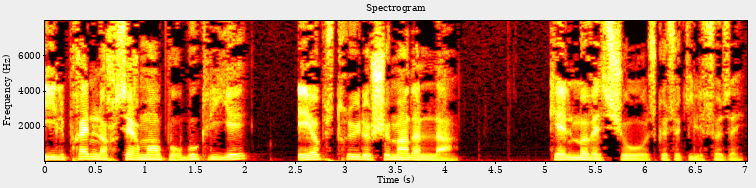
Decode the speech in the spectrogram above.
Ils prennent leur serment pour bouclier et obstruent le chemin d'Allah. Quelle mauvaise chose que ce qu'ils faisaient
